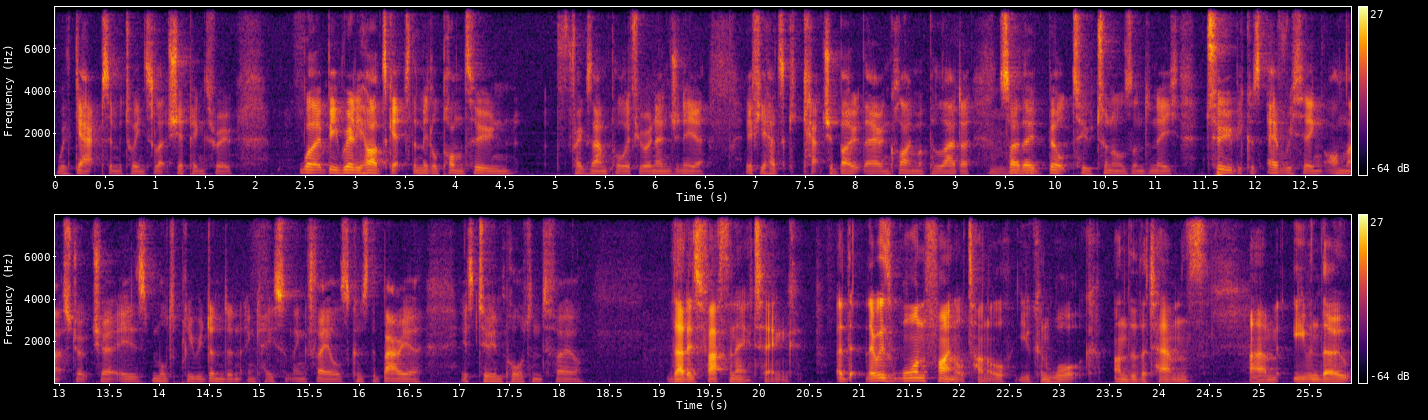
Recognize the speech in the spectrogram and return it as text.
with gaps in between to let shipping through. Well, it'd be really hard to get to the middle pontoon, for example, if you're an engineer if you had to catch a boat there and climb up a ladder. Hmm. So they built two tunnels underneath. Two, because everything on that structure is multiply redundant in case something fails, because the barrier is too important to fail. That is fascinating. Uh, There is one final tunnel you can walk under the Thames, um, even though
